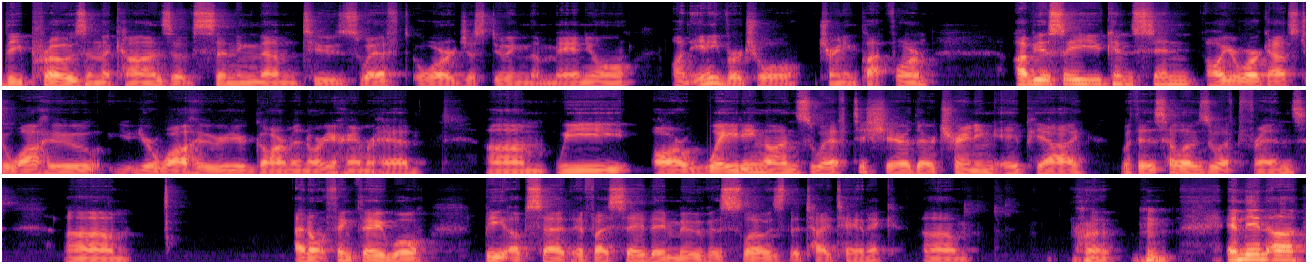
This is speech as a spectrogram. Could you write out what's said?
the pros and the cons of sending them to Zwift or just doing the manual on any virtual training platform. Obviously, you can send all your workouts to Wahoo, your Wahoo or your Garmin or your Hammerhead. Um, we are waiting on Zwift to share their training API with his Hello Zwift friends. Um, I don't think they will be upset if I say they move as slow as the Titanic. Um, and then, uh,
